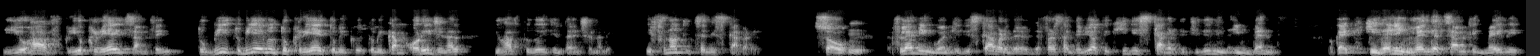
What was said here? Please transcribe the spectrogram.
you have you create something to be to be able to create to be to become original you have to do it intentionally. If not, it's a discovery. So mm. Fleming, when he discovered the, the first antibiotic, he discovered it. He didn't invent it. Okay. He then invented something, maybe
